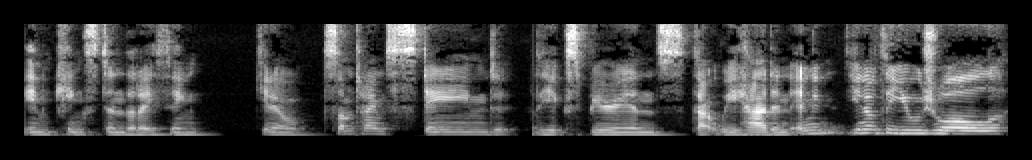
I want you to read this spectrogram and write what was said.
in Kingston that I think you know, sometimes stained the experience that we had. And, and you know, the usual,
